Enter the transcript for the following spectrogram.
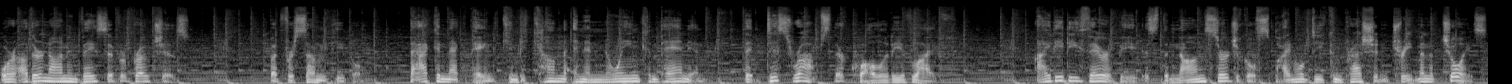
or other non invasive approaches. But for some people, back and neck pain can become an annoying companion that disrupts their quality of life. IDD therapy is the non surgical spinal decompression treatment of choice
